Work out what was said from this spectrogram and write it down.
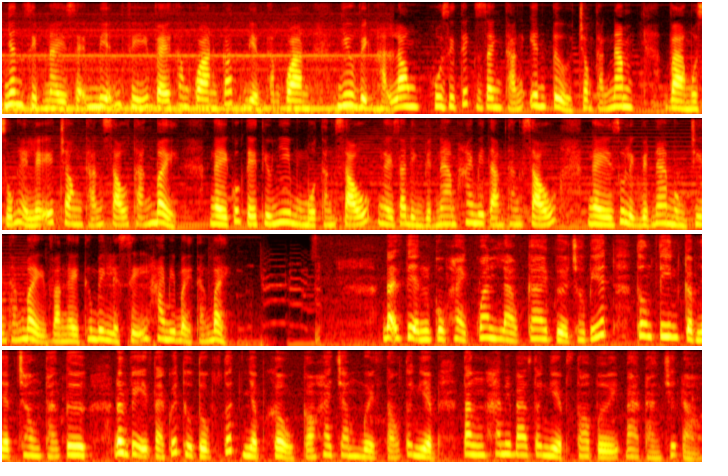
Nhân dịp này sẽ miễn phí vé tham quan các điểm tham quan như Vịnh Hạ Long, khu di tích danh thắng Yên Tử trong tháng 5 và một số ngày lễ trong tháng 6 tháng 7, ngày Quốc tế Thiếu nhi mùng 1 tháng 6, ngày Gia đình Việt Nam 28 tháng 6, ngày Du lịch Việt Nam mùng 9 tháng 7 và ngày Thương binh Liệt sĩ 27 tháng 7. Đại diện Cục Hải quan Lào Cai vừa cho biết, thông tin cập nhật trong tháng 4, đơn vị giải quyết thủ tục xuất nhập khẩu có 216 doanh nghiệp, tăng 23 doanh nghiệp so với 3 tháng trước đó.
